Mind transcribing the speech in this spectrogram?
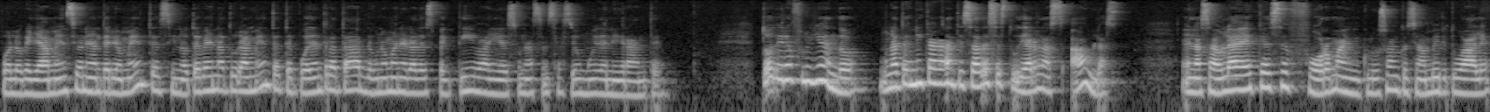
Por lo que ya mencioné anteriormente, si no te ves naturalmente, te pueden tratar de una manera despectiva y es una sensación muy denigrante. Todo irá fluyendo. Una técnica garantizada es estudiar en las aulas. En las aulas es que se forman, incluso aunque sean virtuales,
